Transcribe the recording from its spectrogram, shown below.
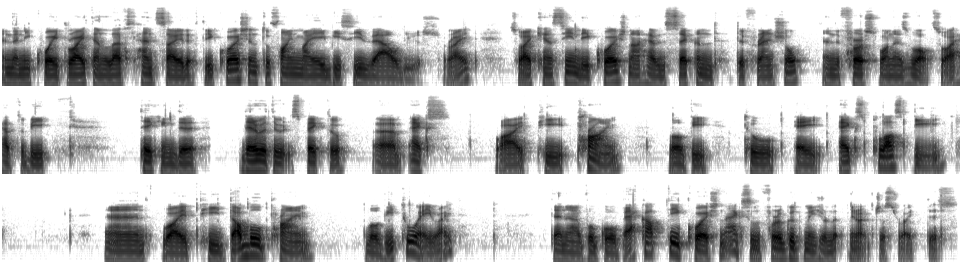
and then equate right and left hand side of the equation to find my ABC values, right? So I can see in the equation I have the second differential and the first one as well. So I have to be taking the derivative with respect to um, x, y, p prime will be 2ax plus b and yp double prime will be 2a, right? Then I will go back up the equation. Actually, for a good measure, let me not just write this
